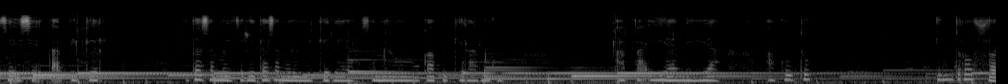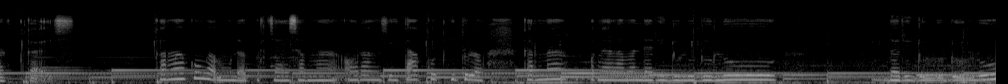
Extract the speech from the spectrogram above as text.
Sih si tak pikir. Kita sambil cerita sambil mikir ya. Sambil membuka pikiranku. Apa iya nih ya? Aku tuh introvert guys karena aku nggak mudah percaya sama orang sih takut gitu loh. Karena pengalaman dari dulu dulu dari dulu dulu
